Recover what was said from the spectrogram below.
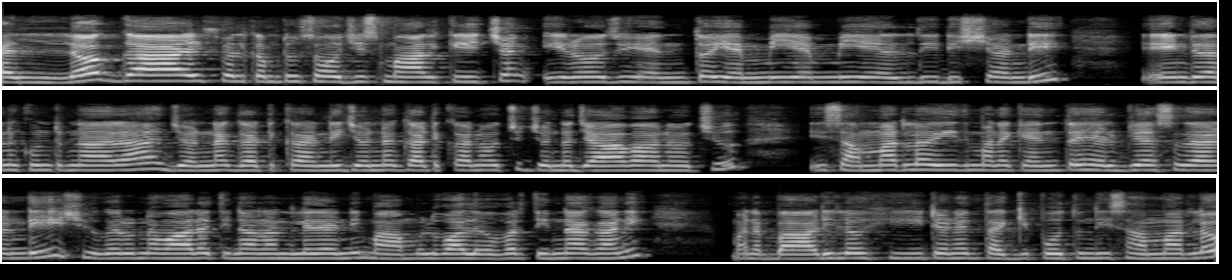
Hello guys welcome to Sowji small kitchen. ఈరోజు ఎంతో ఎమ్మి ఎమ్మి హెల్దీ డిష్ అండి. ఏంటిది అనుకుంటున్నారా? జొన్న గటక అండి. జొన్న గటక అనవచ్చు జొన్న జావా అనవచ్చు ఈ సమ్మర్లో ఇది మనకి ఎంతో హెల్ప్ చేస్తుందండి. షుగర్ ఉన్న వాళ్ళే తినాలని లేదండి. మామూలు వాళ్ళు ఎవరు తిన్నా కానీ మన బాడీలో హీట్ అనేది తగ్గిపోతుంది ఈ సమ్మర్లో.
